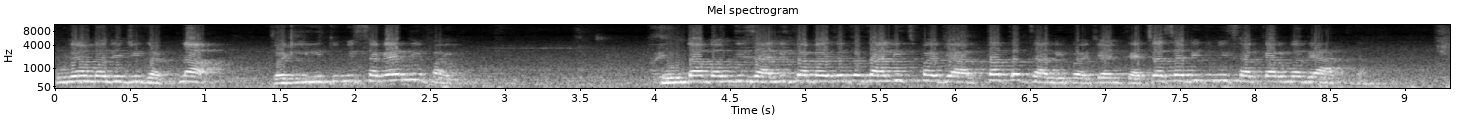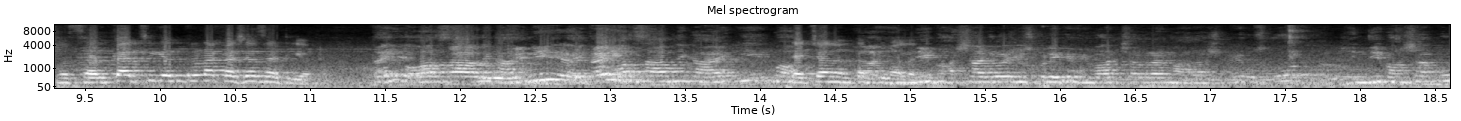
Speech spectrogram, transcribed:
पुण्यामध्ये जी घटना घडली ही तुम्ही सगळ्यांनी पाहिली. हुंडाबंदी झाली का पाहिजे तर झालीच पाहिजे अर्थातच झाली पाहिजे. आणि त्याच्यासाठी तुम्ही सरकारमध्ये आहात ना. मग सरकारची यंत्रणा कशासाठी आहे? साहब ने कहा है कि हिंदी भाषा जो है जिसको लेकर विवाद चल रहा है महाराष्ट्र में उसको हिंदी भाषा को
